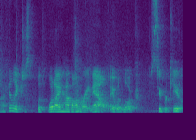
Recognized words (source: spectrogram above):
I feel like just with what I have on right now, it would look super cute.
